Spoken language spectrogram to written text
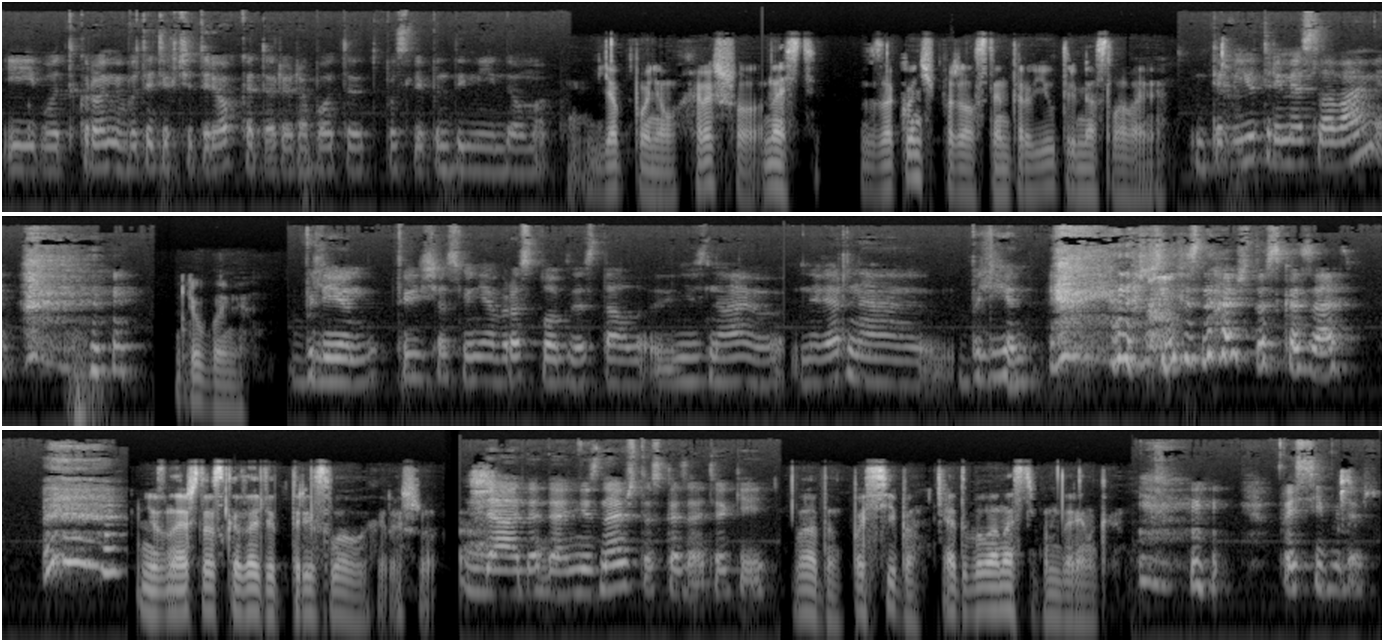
И вот кроме вот этих четырех, которые работают после пандемии дома. Я понял, хорошо. Настя, закончи, пожалуйста, интервью тремя словами. Интервью тремя словами? Любыми. Блин, ты сейчас меня врасплох застал. Не знаю. Наверное, блин, я даже не знаю, что сказать. Не знаю, что сказать, это три слова, хорошо. Да, да, да, не знаю, что сказать, окей. Ладно, спасибо. Это была Настя Бондаренко. Спасибо, Леш.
